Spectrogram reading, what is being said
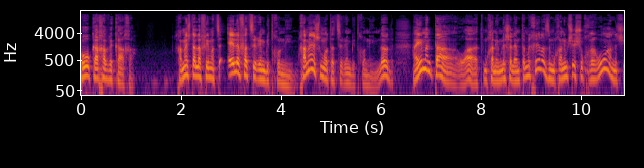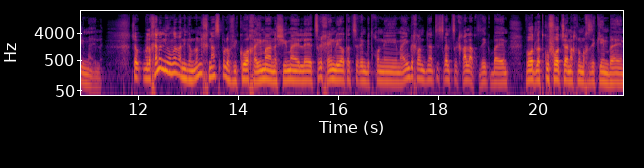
הוא ככה וככה. חמשת אלפים, עצ... אלף עצירים ביטחוניים, חמש מאות עצירים ביטחוניים, לא יודע. האם אתה או את מוכנים לשלם את המחיר הזה? מוכנים שישוחררו האנשים האלה? עכשיו, ולכן אני אומר, אני גם לא נכנס פה לוויכוח האם האנשים האלה צריכים להיות עצירים ביטחוניים, האם בכלל מדינת ישראל צריכה להחזיק בהם, ועוד לתקופות שאנחנו מחזיקים בהם.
